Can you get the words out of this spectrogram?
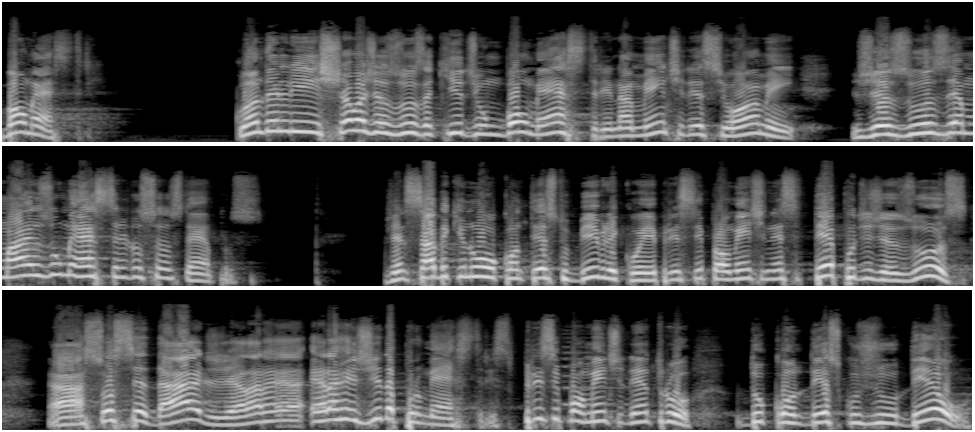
bom mestre. Quando ele chama Jesus aqui de um bom mestre, na mente desse homem, Jesus é mais um mestre dos seus tempos. A gente sabe que no contexto bíblico, e principalmente nesse tempo de Jesus, a sociedade ela era regida por mestres, principalmente dentro do contexto judeu,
